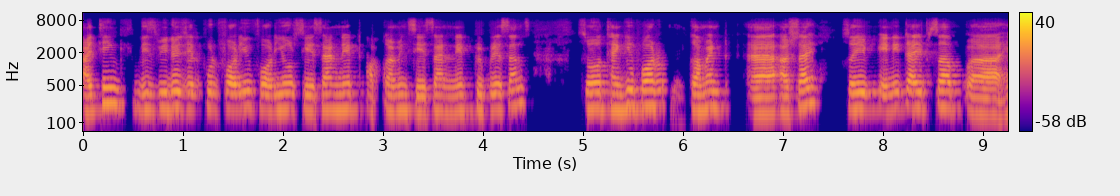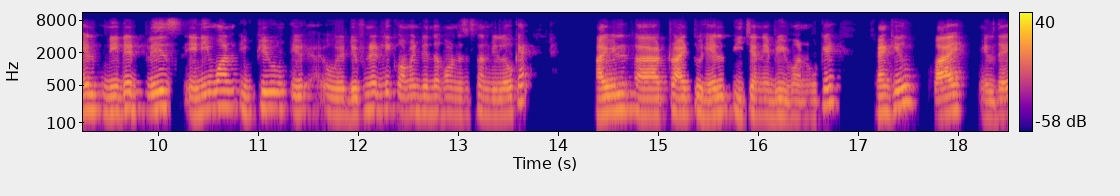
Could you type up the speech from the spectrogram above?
I think this video is helpful for you for your session NET upcoming session NET preparation So thank you for comment, uh, Ashai. So if any types of uh, help needed, please anyone, if you if, uh, definitely comment in the comment section below. Okay, I will uh, try to help each and everyone. Okay, thank you. Bye. Milte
